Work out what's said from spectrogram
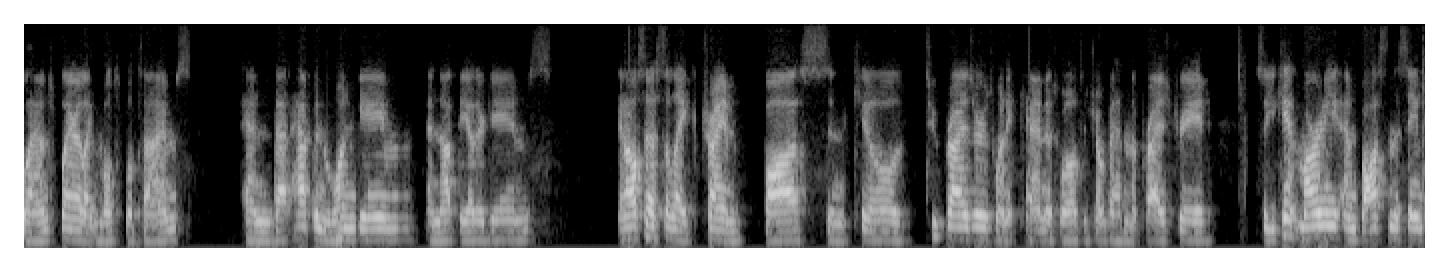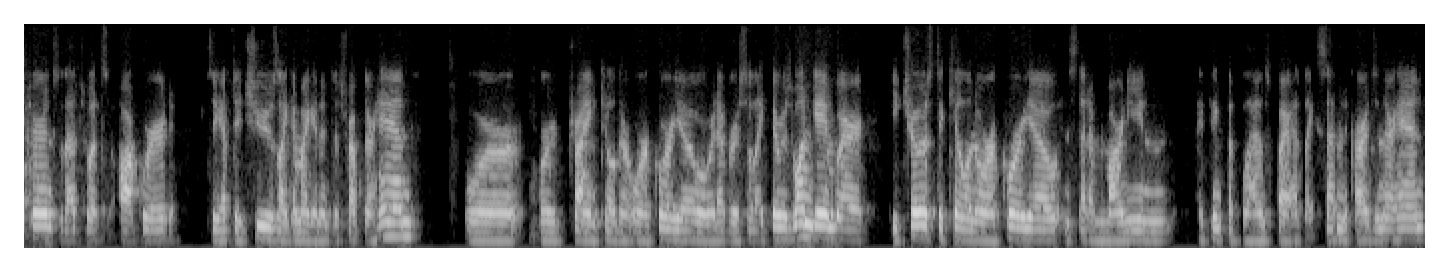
Boltunds player, like multiple times. And that happened one game and not the other games. It also has to like try and boss and kill two prizers when it can as well to jump ahead in the prize trade. So you can't Marnie and boss in the same turn, so that's what's awkward. So you have to choose like, am I going to disrupt their hand or or try and kill their Oricorio or whatever. So like there was one game where he chose to kill an Oricorio instead of Marnie. I think the Boltunds player had like seven cards in their hand,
